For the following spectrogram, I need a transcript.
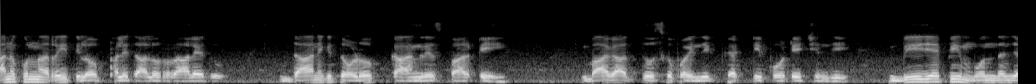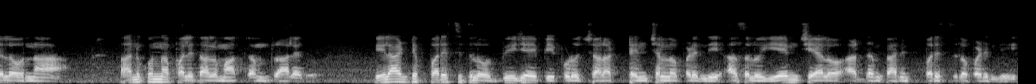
అనుకున్న రీతిలో ఫలితాలు రాలేదు. దానికి తోడు కాంగ్రెస్ పార్టీ బాగా దూసుకుపోయింది గట్టి పోటీ ఇచ్చింది. బీజేపీ ముందంజలో ఉన్న అనుకున్న ఫలితాలు మాత్రం రాలేదు. ఇలాంటి పరిస్థితిలో బీజేపీ ఇప్పుడు చాలా టెన్షన్లో పడింది. అసలు ఏం చేయాలో అర్థం కాని పరిస్థితిలో పడింది.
